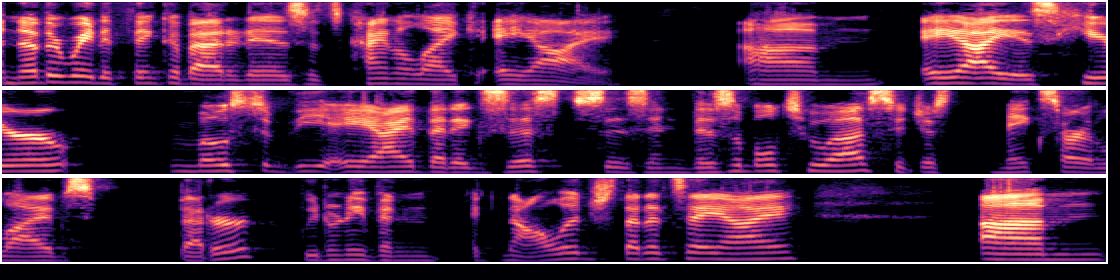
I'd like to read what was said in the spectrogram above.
Another way to think about it is it's kind of like AI. Um, AI is here. Most of the AI that exists is invisible to us. It just makes our lives better. We don't even acknowledge that it's AI. Um,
